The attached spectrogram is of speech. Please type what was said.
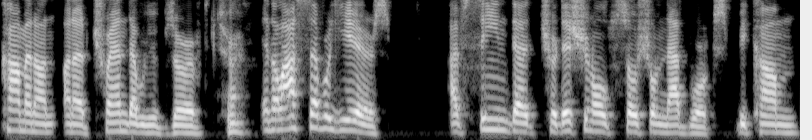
comment on, on a trend that we've observed. Sure. In the last several years, I've seen that traditional social networks become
